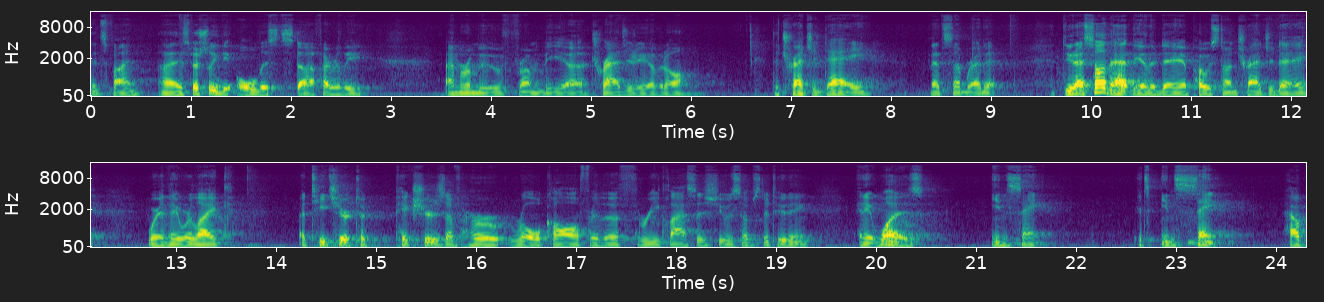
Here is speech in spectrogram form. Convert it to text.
it's fine. Uh, especially the oldest stuff, I really, I'm removed from the uh, tragedy of it all. The Tragedeigh, that subreddit. Dude, I saw that the other day, a post on Tragedeigh where they were like, a teacher took pictures of her roll call for the three classes she was substituting, and it was insane. It's insane how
